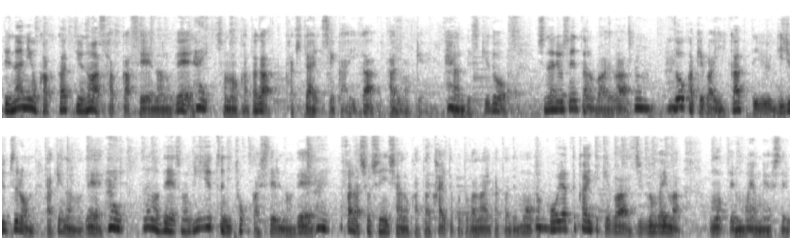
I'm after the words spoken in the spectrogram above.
で何を書くかっていうのは作家性なので、はい、その方が書きたい世界があるわけなんですけど、はい、シナリオセンターの場合は、どう書けばいいかっていう技術論だけなので、はい、なのでその技術に特化しているので、はい、だから初心者の方書いたことがない方でも、うん、こうやって書いていけば自分が今思ってるモヤモヤしてる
